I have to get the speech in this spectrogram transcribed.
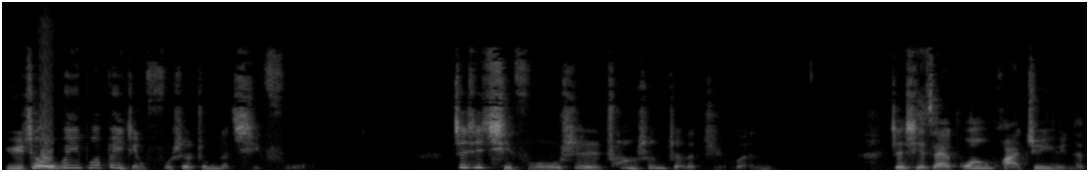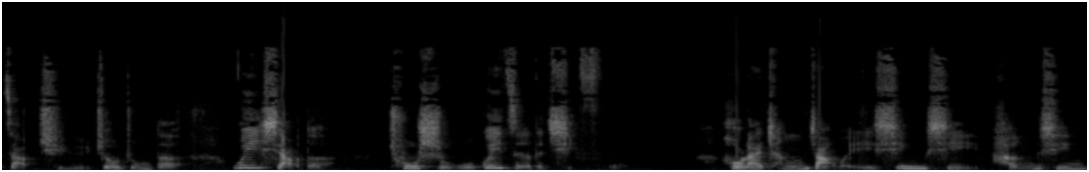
宇宙微波背景辐射中的起伏。这些起伏是创生者的指纹，这些在光滑均匀的早期宇宙中的微小的、初始无规则的起伏，后来成长为星系、恒星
